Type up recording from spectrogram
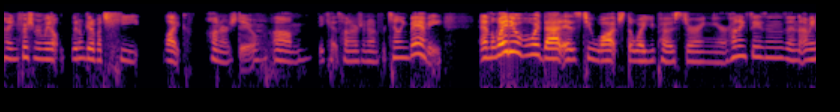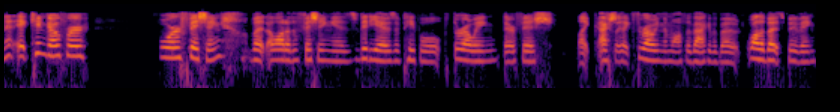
I mean, fishermen we don't we don't get a bunch of heat like hunters do, um, because hunters are known for killing Bambi. And the way to avoid that is to watch the way you post during your hunting seasons. And I mean, it, it can go for for fishing, but a lot of the fishing is videos of people throwing their fish, like actually like throwing them off the back of the boat while the boat's moving,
